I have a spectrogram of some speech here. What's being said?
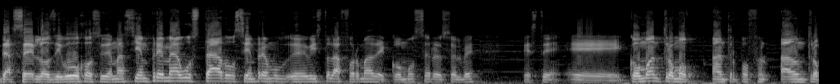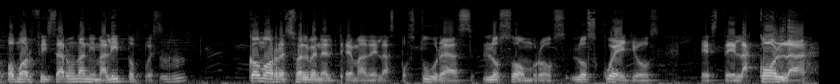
de hacer los dibujos y demás, siempre me ha gustado, siempre he visto la forma de cómo se resuelve este, eh, cómo antropomorfizar un animalito, pues. Cómo resuelven el tema de las posturas, los hombros, los cuellos, este, la cola,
